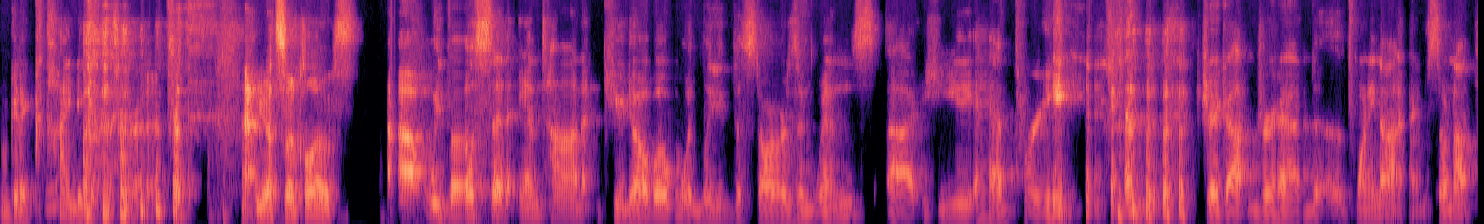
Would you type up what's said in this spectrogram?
I'm going to kind of get credit you got so close. Uh, we both said Anton Qdoba would lead the Stars in wins. Uh, he had three, and Jake Oettinger had uh, 29. So not,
